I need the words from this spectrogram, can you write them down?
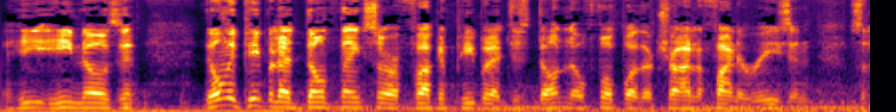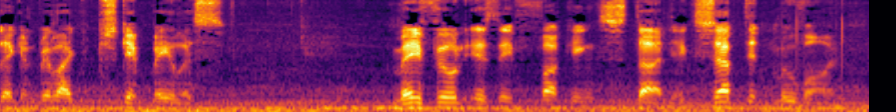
He he knows it. The only people that don't think so are fucking people that just don't know football. They're trying to find a reason so they can be like Skip Bayless. Mayfield is a fucking stud. Accept it. Move on.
